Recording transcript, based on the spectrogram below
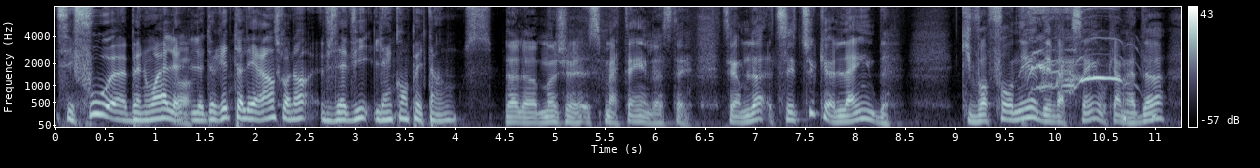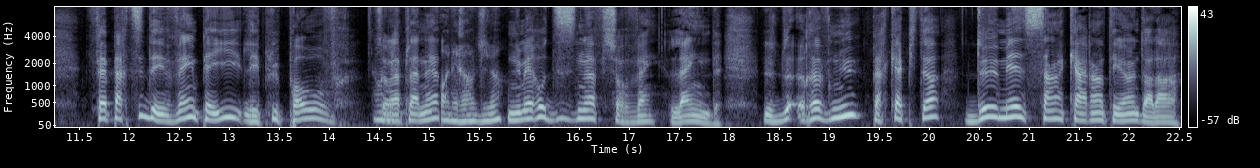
C'est fou, euh, Benoît, le, Ah. le degré de tolérance qu'on a vis-à-vis l'incompétence. Là, là, moi, je, ce matin, là, c'était, c'est comme là, sais-tu que l'Inde, qui va fournir des vaccins au Canada, fait partie des 20 pays les plus pauvres sur est- la planète? On est rendu là. Numéro 19 sur 20, l'Inde. Revenu per capita, 2141 dollars.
